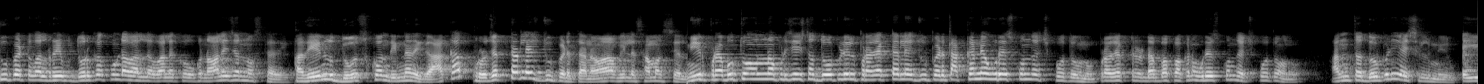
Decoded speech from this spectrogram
చూపెట్టు. వాళ్ళు రేపు దొరకకుండా వాళ్ళ వాళ్ళకి ఒక నాలెడ్జ్ అన్న వస్తుంది. పదేళ్ళు దోసుకొని తిన్నది కాక ప్రొజెక్టర్లు వేసి చూపెడతాను. వీళ్ళ సమస్యలు. మీరు ప్రభుత్వం ఉన్నప్పుడు చేసిన దోపిడీలు ప్రొజెక్టర్లు చూపెడితే అక్కడనే ఊరేసుకొని చచ్చిపోతావు నువ్వు ప్రొజెక్టర్ డబ్బా పక్కన ఊరేసుకొని చచ్చిపోతావు నువ్వు అంత దోపిడీ చేసిల్లు మీరు. ఈ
